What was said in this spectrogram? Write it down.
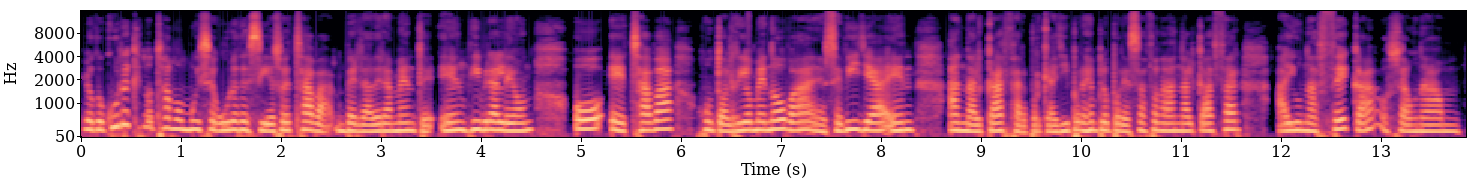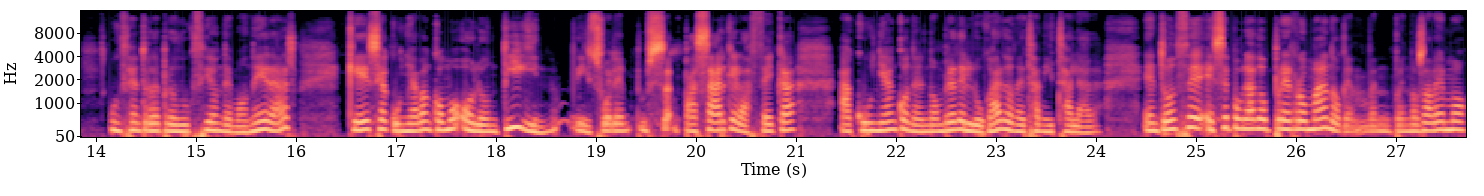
Lo que ocurre es que no estamos muy seguros de si eso estaba verdaderamente en Gibraleón o estaba junto al río Menova, en Sevilla, en Analcázar, porque allí, por ejemplo, por esa zona de Analcázar hay una ceca, o sea, una un centro de producción de monedas que se acuñaban como Olontiguin y suele pasar que las cecas acuñan con el nombre del lugar donde están instaladas. Entonces, ese poblado prerromano, que pues no sabemos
